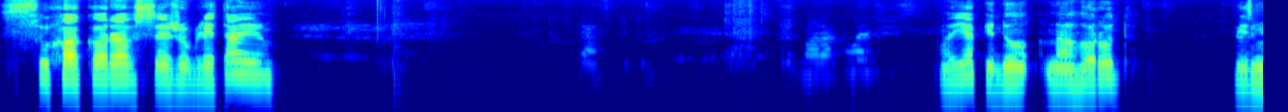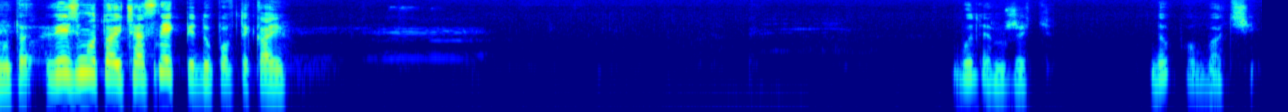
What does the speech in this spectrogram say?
Суха кора, все ж облітає. А я піду на город, візьму той, візьму той часник, піду повтикаю. Будемо жити. До побачення.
